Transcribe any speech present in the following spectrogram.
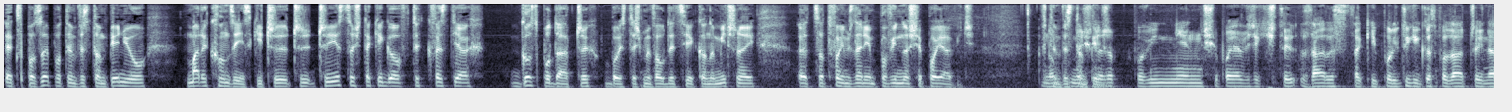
expose, po tym wystąpieniu. Marek Hondzyński, czy, czy, czy jest coś takiego w tych kwestiach gospodarczych, bo jesteśmy w audycji ekonomicznej, e, co Twoim zdaniem powinno się pojawić? w no, tym wystąpieniu? Myślę, że powinien się pojawić jakiś zarys takiej polityki gospodarczej na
